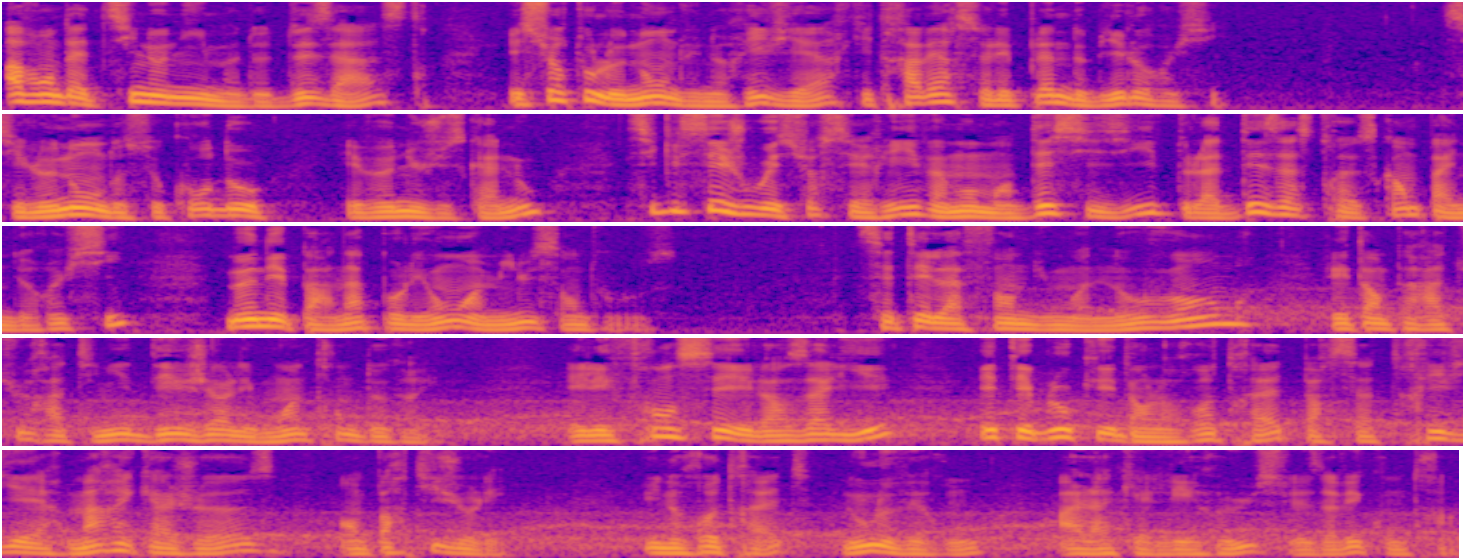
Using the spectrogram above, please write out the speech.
avant d'être synonyme de désastre, est surtout le nom d'une rivière qui traverse les plaines de Biélorussie. Si le nom de ce cours d'eau est venu jusqu'à nous, c'est qu'il s'est joué sur ses rives un moment décisif de la désastreuse campagne de Russie menée par Napoléon en 1812. C'était la fin du mois de novembre, les températures atteignaient déjà les moins 30 degrés, et les Français et leurs alliés étaient bloqués dans leur retraite par cette rivière marécageuse en partie gelée. Une retraite, nous le verrons, à laquelle les Russes les avaient contraints.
